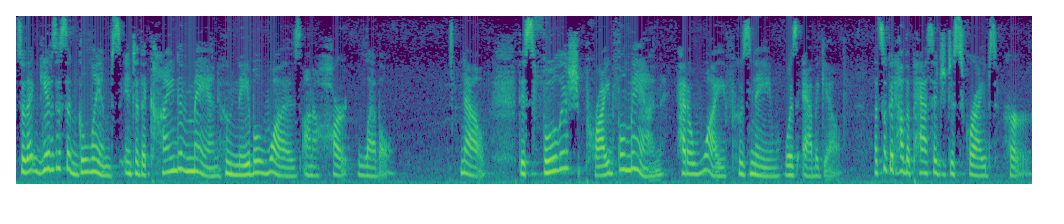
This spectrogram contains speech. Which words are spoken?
So that gives us a glimpse into the kind of man who Nabal was on a heart level. Now, this foolish, prideful man had a wife whose name was Abigail. Let's look at how the passage describes her.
